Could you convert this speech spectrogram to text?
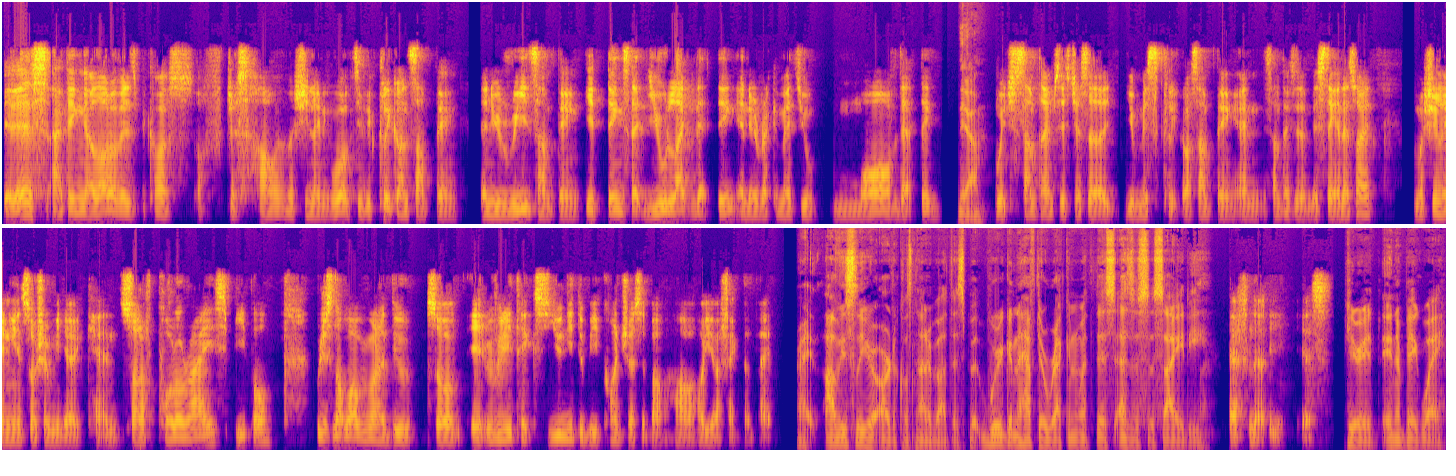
it is i think a lot of it is because of just how machine learning works if you click on something then you read something, it thinks that you like that thing and it recommends you more of that thing. Yeah. Which sometimes it's just a you misclick or something and sometimes it's a mistake. And that's why machine learning and social media can sort of polarize people, which is not what we want to do. So it really takes you need to be conscious about how, how you're affected by it. Right. Obviously your article's not about this, but we're gonna have to reckon with this as a society. Definitely. Yes. Period. In a big way.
